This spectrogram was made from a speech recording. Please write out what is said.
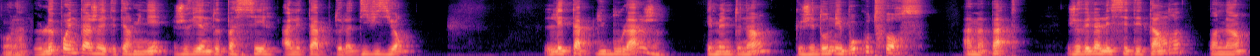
Voilà. Le pointage a été terminé. Je viens de passer à l'étape de la division. L'étape du boulage. Et maintenant que j'ai donné beaucoup de force à ma pâte, je vais la laisser détendre pendant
